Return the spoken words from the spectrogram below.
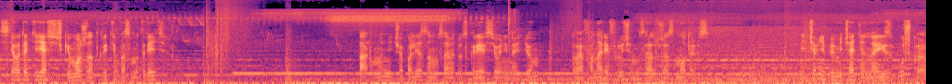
Все вот эти ящички можно открыть и посмотреть. Так, ну ничего полезного мы с вами тут, скорее всего, не найдем. Давай фонарик включим и сразу же осмотримся. Ничем не примечательная избушка,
